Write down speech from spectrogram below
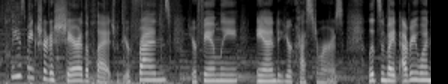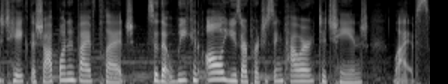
please make sure to share the pledge with your friends, your family, and your customers. Let's invite everyone to take the Shop 1 in 5 pledge so that we can all use our purchasing power to change lives.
